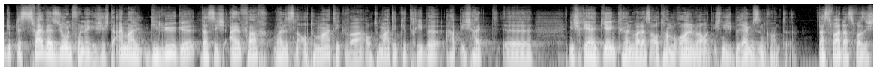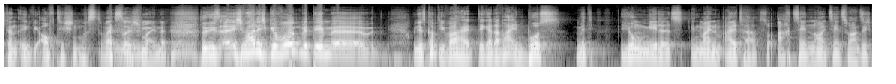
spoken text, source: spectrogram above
gibt es zwei Versionen von der Geschichte. Einmal die Lüge, dass ich einfach, weil es eine Automatik war, Automatikgetriebe, habe ich halt äh, nicht reagieren können, weil das Auto am Rollen war und ich nicht bremsen konnte. Das war das, was ich dann irgendwie auftischen musste. Weißt du, was ich meine? So dieses, äh, ich war nicht gewohnt mit dem. Äh, und jetzt kommt die Wahrheit, Digga, da war ein Bus mit jungen Mädels in meinem Alter, so 18, 19, 20.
